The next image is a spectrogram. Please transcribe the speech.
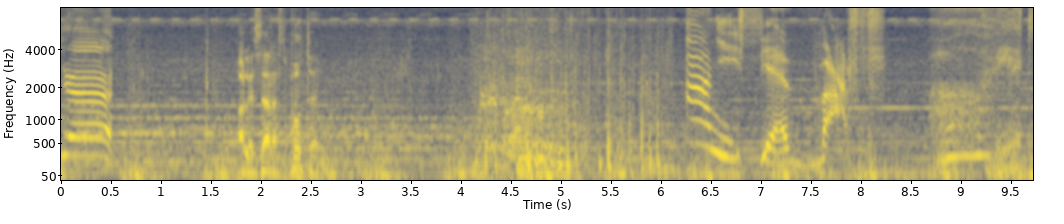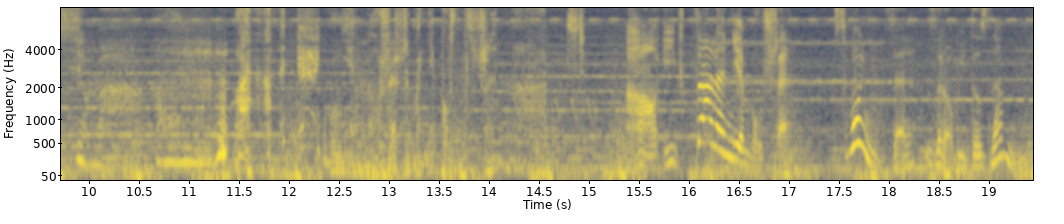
Nie! Ale zaraz potem Ani się waż! O, wiedźma. Nie możesz mnie powstrzymać. O, i wcale nie muszę. Słońce zrobi to za mnie.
